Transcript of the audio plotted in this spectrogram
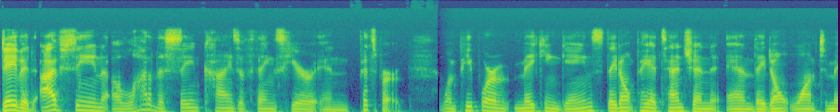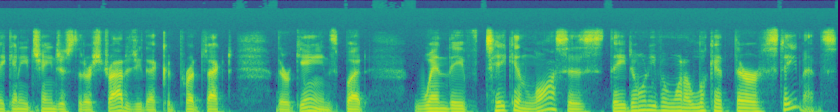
David, I've seen a lot of the same kinds of things here in Pittsburgh. When people are making gains, they don't pay attention and they don't want to make any changes to their strategy that could protect their gains. But when they've taken losses, they don't even want to look at their statements.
